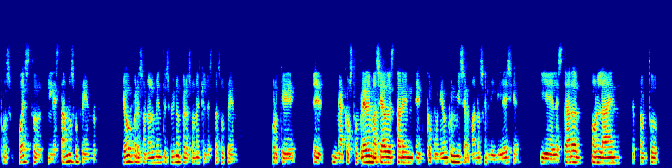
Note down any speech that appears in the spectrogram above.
por supuesto, le estamos sufriendo. Yo personalmente soy una persona que le está sufriendo porque eh, me acostumbré demasiado a estar en, comunión con mis hermanos en la iglesia y el estar online, de pronto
